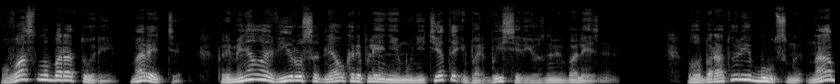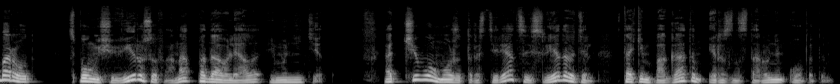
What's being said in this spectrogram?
У вас в лаборатории Маретти применяла вирусы для укрепления иммунитета и борьбы с серьезными болезнями. В лаборатории Буцмы, наоборот, с помощью вирусов она подавляла иммунитет. От чего может растеряться исследователь с таким богатым и разносторонним опытом?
